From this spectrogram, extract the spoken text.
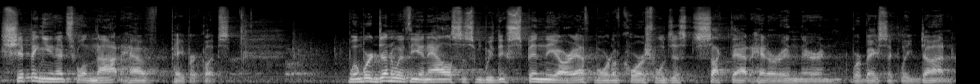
Shipping units will not have paper clips. When we're done with the analysis and we spin the RF board, of course, we'll just suck that header in there and we're basically done.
